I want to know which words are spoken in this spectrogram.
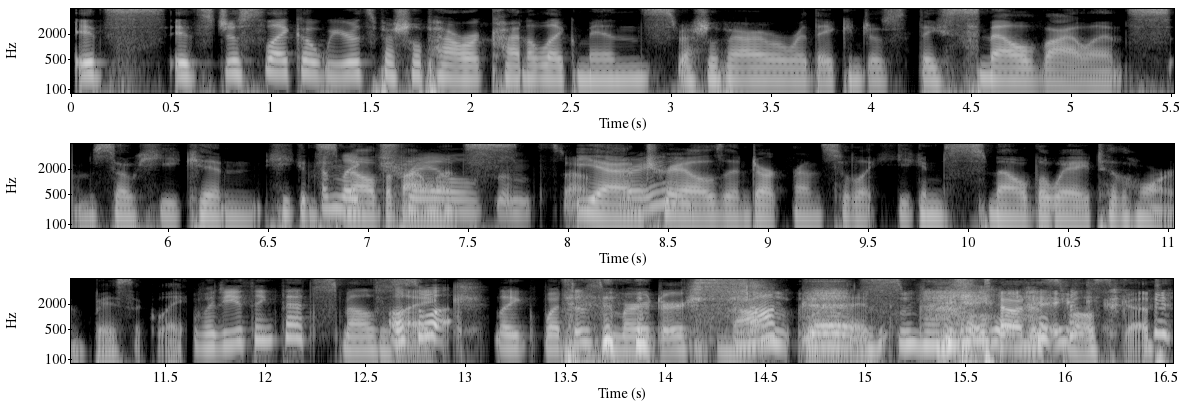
it's it's just like a weird special power kind of like min's special power where they can just they smell violence um, so he can he can and smell like the trails violence and stuff. yeah right? and trails and dark friends so like he can smell the way to the horn basically What do you think that smells Also- like? Like, what does murder smell good. smell I doubt it like? smells good.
